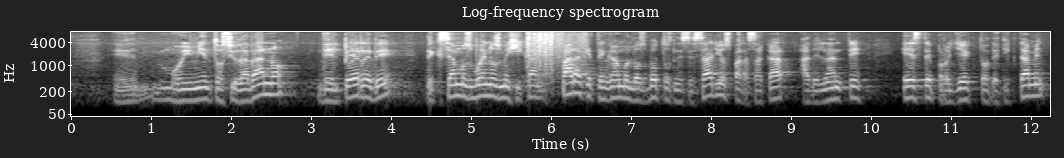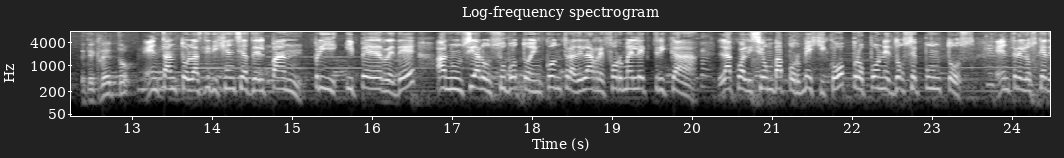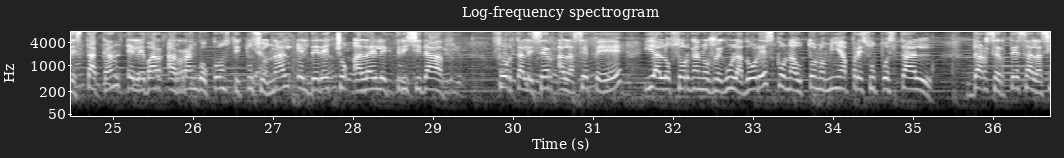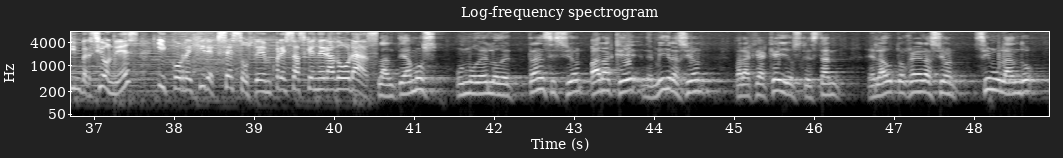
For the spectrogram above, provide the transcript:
eh, Movimiento Ciudadano, del PRD, de que seamos buenos mexicanos, para que tengamos los votos necesarios para sacar adelante este proyecto de dictamen de decreto. En tanto, las dirigencias del PAN, PRI y PRD anunciaron su voto en contra de la reforma eléctrica. La coalición Va por México propone 12 puntos, entre los que destacan elevar a rango constitucional el derecho a la electricidad fortalecer a la CFE y a los órganos reguladores con autonomía presupuestal dar certeza a las inversiones y corregir excesos de empresas generadoras. Planteamos un modelo de transición para que, de migración, para que aquellos que están en la autogeneración simulando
